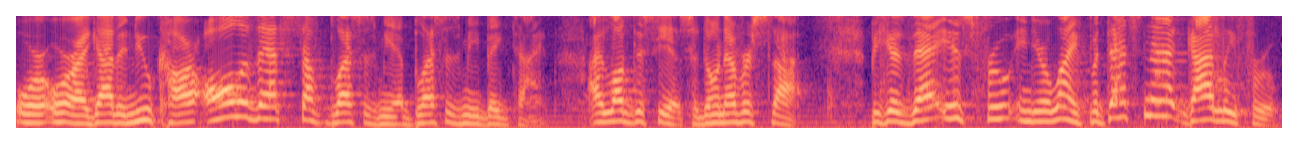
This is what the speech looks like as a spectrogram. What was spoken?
or, or I got a new car. All of that stuff blesses me. It blesses me big time. I love to see it, so don't ever stop. Because that is fruit in your life, but that's not godly fruit.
